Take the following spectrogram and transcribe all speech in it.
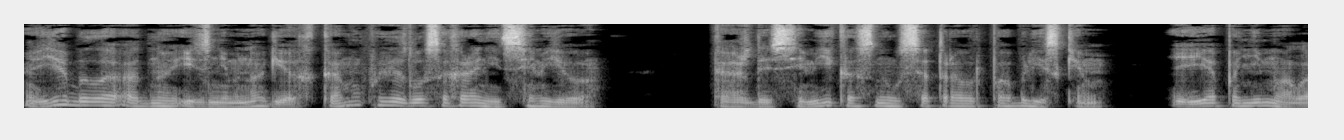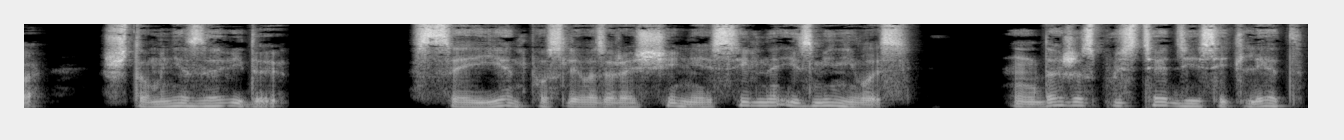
Я была одной из немногих, кому повезло сохранить семью. Каждой семьи коснулся траур по близким, и я понимала, что мне завидуют. Сэйен после возвращения сильно изменилась. Даже спустя десять лет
